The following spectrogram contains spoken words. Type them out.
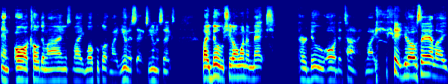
and all clothing lines, like local clothing, like unisex, unisex. Like, dude, she don't want to match her dude all the time. Like, you know what I'm saying? Like,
